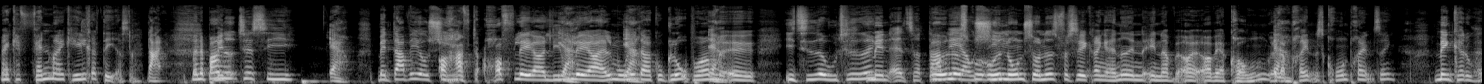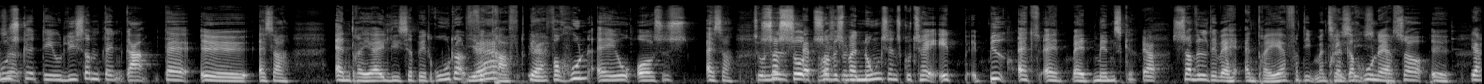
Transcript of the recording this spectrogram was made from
man kan fandme ikke helgardere sig. Nej, Man er bare men- nødt til at sige, Ja, men der vil jeg jo sige... og haft hoflæger og livlæger Ja. og alle mulige, Ja. der kunne glo på ham Ja. øh, i tid og utid. Ikke? Men altså, der uden vil jeg jo sige- Uden nogen sundhedsforsikring andet end, end at, at, at være konge, ja. eller prins, kronprins. Ikke? Men kan du altså, huske, det er jo ligesom dengang, da øh, altså, Andrea Elisabeth Rudolph Ja, fik kraft. ja. For hun er jo også altså, så sund, så hvis man nogensinde skulle tage et bid af, af, af et menneske, Ja. så ville det være Andrea, fordi man Præcis. tænker, hun er så øh, Ja.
